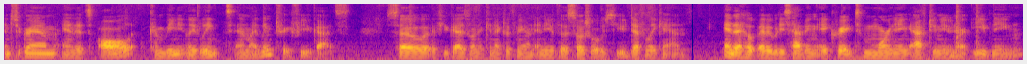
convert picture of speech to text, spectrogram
Instagram, and it's all conveniently linked in my link tree for you guys. So if you guys want to connect with me on any of those socials, you definitely can. And I hope everybody's having a great morning, afternoon, or evening.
